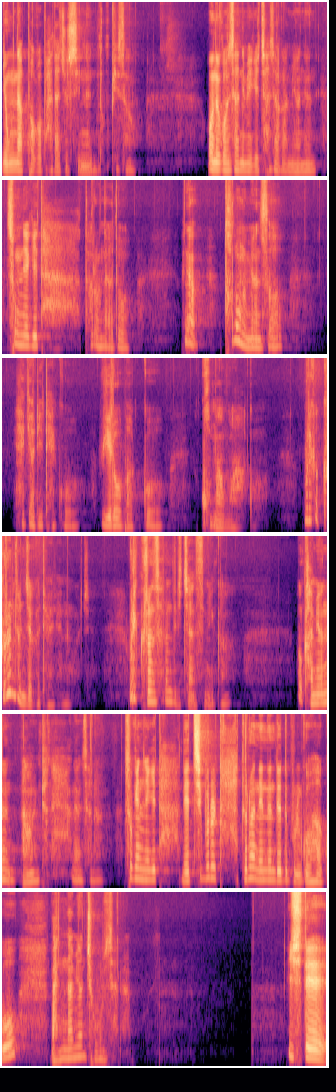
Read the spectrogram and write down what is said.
용납하고 받아줄 수 있는 도피성. 어느 권사님에게 찾아가면은 속 얘기 다 털어놔도 그냥 털어놓으면서 해결이 되고 위로받고 고마워하고 우리가 그런 존재가 되어야 되는 거죠. 우리 그런 사람들 있지 않습니까? 가면은 마음이 편안한 사람, 속엔 얘기 다 내 치부를 다 드러냈는데도 불구하고 만나면 좋은 사람. 이 시대에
